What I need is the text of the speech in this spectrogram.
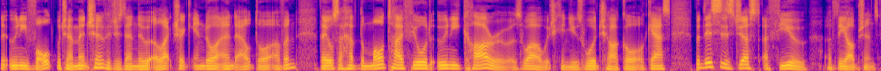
The Ooni Volt, which I mentioned, which is their new electric indoor and outdoor oven. They also have the multi fueled Ooni Karu as well, which can use wood, charcoal, or gas. But this is just a few of the options,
